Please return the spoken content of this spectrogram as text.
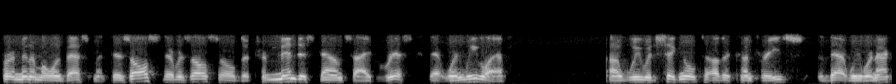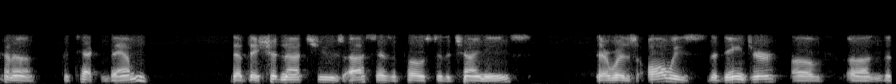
for a minimal investment. There's also there was also the tremendous downside risk that when we left, uh, we would signal to other countries that we were not going to protect them, that they should not choose us as opposed to the Chinese. There was always the danger of uh, the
